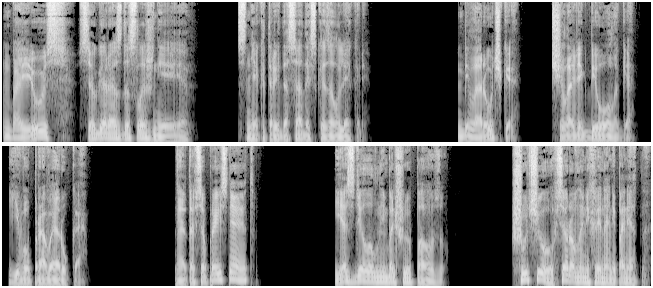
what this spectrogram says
«Боюсь, все гораздо сложнее», — с некоторой досадой сказал лекарь. «Белоручка — человек биолога, его правая рука». Это все проясняет. Я сделал небольшую паузу. Шучу, все равно ни хрена не понятно.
